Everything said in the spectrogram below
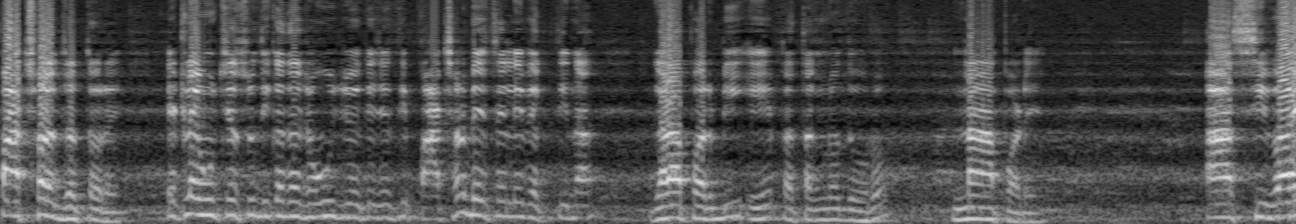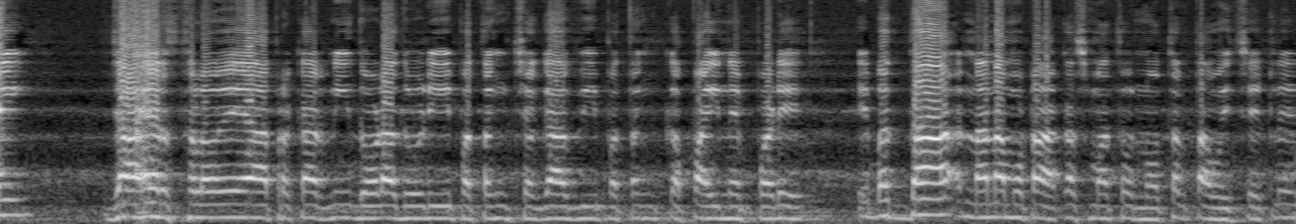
પાછળ જતો રહે. એટલે ઊંચે સુધી કદાચ હોવું જોઈએ કે જેથી પાછળ બેસેલી વ્યક્તિના ગળા પર બી એ પતંગનો દોરો ના પડે. આ સિવાય જાહેર સ્થળોએ આ પ્રકારની દોડાદોડી, પતંગ ચગાવવી, પતંગ કપાઈને પડે, એ બધા નાના મોટા અકસ્માતો નોતરતા હોય છે. એટલે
